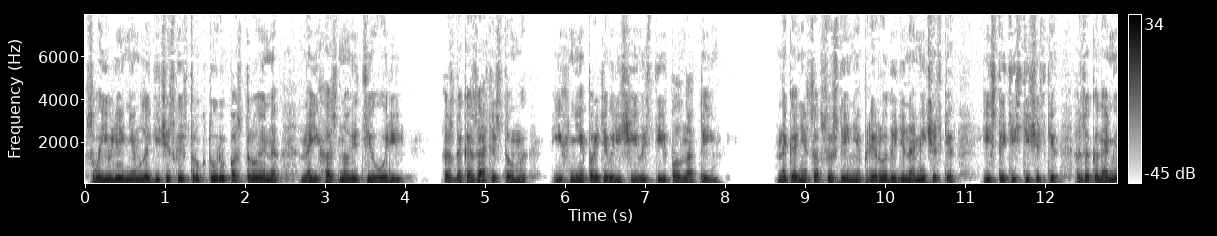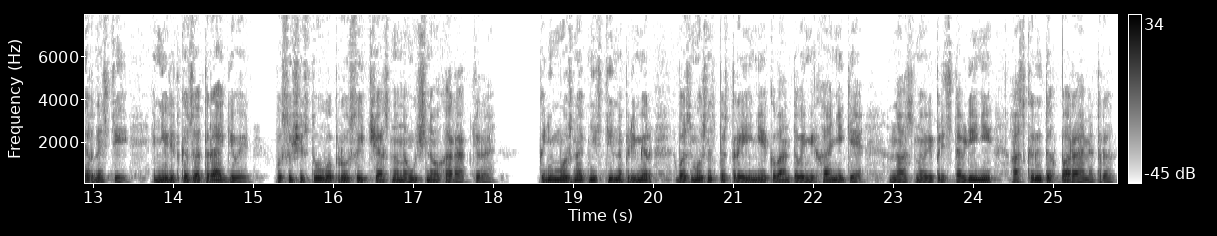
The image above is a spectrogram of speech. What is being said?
с выявлением логической структуры построенных на их основе теорий, с доказательством их непротиворечивости и полноты. Наконец, обсуждение природы динамических и статистических закономерностей нередко затрагивает по существу вопросы частно-научного характера. К ним можно отнести, например, возможность построения квантовой механики на основе представлений о скрытых параметрах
